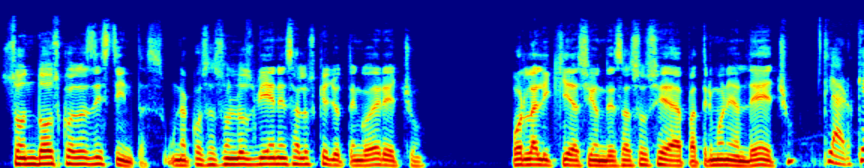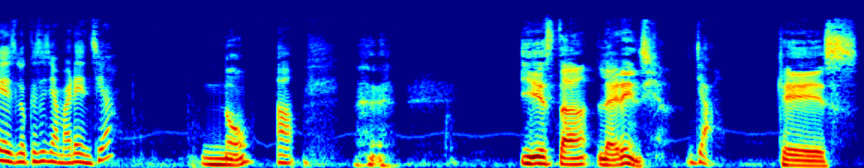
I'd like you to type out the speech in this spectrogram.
Son dos cosas distintas. Una cosa son los bienes a los que yo tengo derecho por la liquidación de esa sociedad patrimonial de hecho. Claro, ¿qué es lo que se llama herencia? No. Ah, Y está la herencia, ya. que es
